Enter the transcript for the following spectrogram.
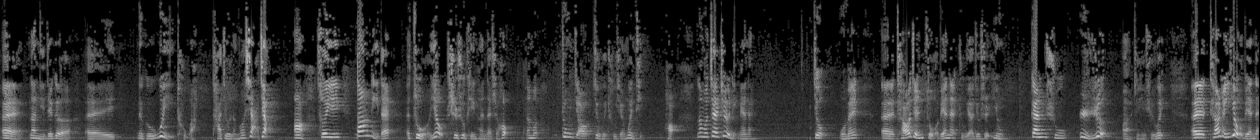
哎，那你这个呃。那个胃土啊，它就能够下降啊，所以当你的左右失数平衡的时候，那么中焦就会出现问题。好，那么在这里面呢，就我们呃调整左边呢，主要就是用肝疏日热啊这些穴位，呃调整右边的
